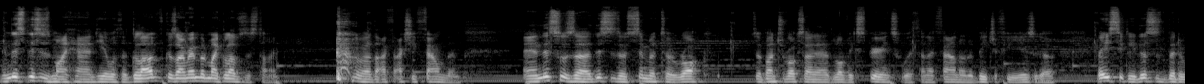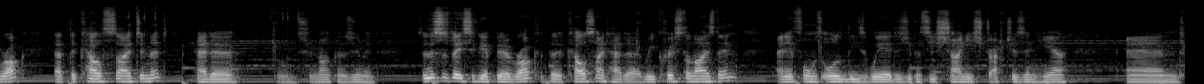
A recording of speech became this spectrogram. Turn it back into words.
And this this is my hand here with a glove because I remembered my gloves this time. I've actually found them. And this was a, this is a similar to a rock it's a bunch of rocks I had a lot of experience with and I found on a beach a few years ago. Basically this is a bit of rock that the calcite in it had a should not zoom in. So this is basically a bit of rock that the calcite had uh, recrystallized in, and it forms all of these weird, as you can see, shiny structures in here, and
